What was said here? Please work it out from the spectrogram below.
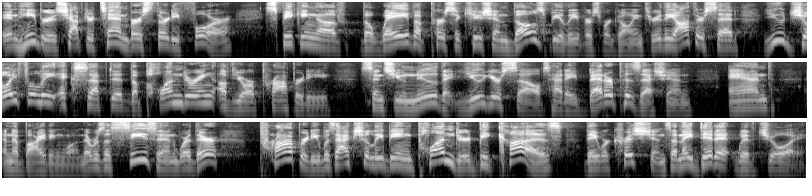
In Hebrews chapter 10, verse 34, speaking of the wave of persecution those believers were going through, the author said, You joyfully accepted the plundering of your property, since you knew that you yourselves had a better possession and an abiding one. There was a season where their property was actually being plundered because they were Christians, and they did it with joy.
